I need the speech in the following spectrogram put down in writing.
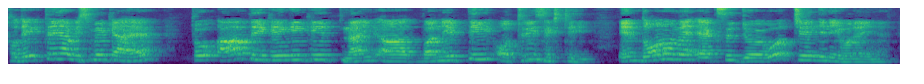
तो देखते हैं अब इसमें क्या है। तो आप देखेंगे कि वन एट्टी और 360 इन दोनों में एक्सिस जो है वो चेंज नहीं हो रहे हैं।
